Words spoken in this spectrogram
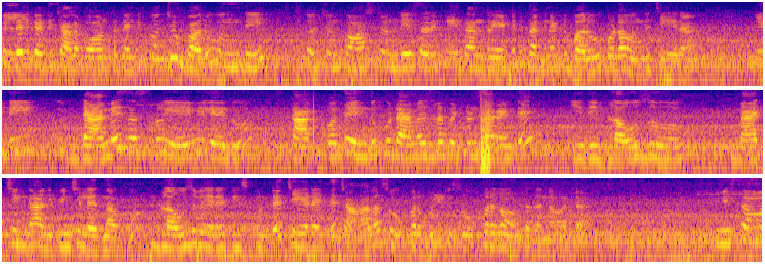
పిల్లలకైతే చాలా బాగుంటుందండి. కొంచెం బరువు ఉంది. కొంచెం కాస్ట్ ఉండేసరికి దాని రేటుకి తగినట్టు బరువు కూడా ఉంది చీర. ఇది డ్యామేజ్ అసలు ఏమీ లేదు. కాకపోతే ఎందుకు డ్యామేజ్లో పెట్టుంటారంటే ఇది బ్లౌజు మ్యాచింగ్గా అనిపించలేదు నాకు. బ్లౌజ్ వేరే తీసుకుంటే చీర అయితే చాలా సూపర్బుల్ సూపర్గా ఉంటుంది అన్నమాట మిస్ అమ్మ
